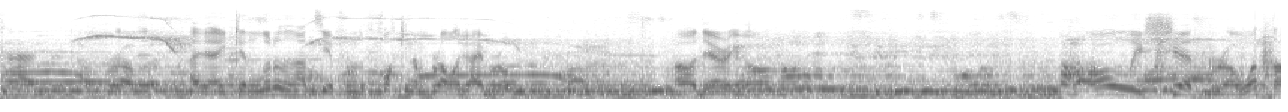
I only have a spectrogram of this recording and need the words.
I, I can literally not see it from the fucking umbrella guy, bro. Oh, there we go. Holy shit, bro. What the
